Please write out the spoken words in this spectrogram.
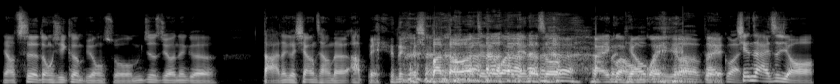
然后吃的东西更不用说，我们就只有那个。”打那个香肠的阿北，那个半岛啊，就 在外边。那时候白管红馆有，对，现在还是有。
